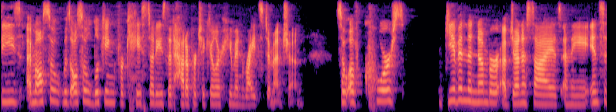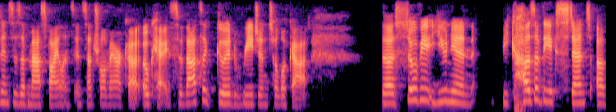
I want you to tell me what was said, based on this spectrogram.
these I'm also was also looking for case studies that had a particular human rights dimension. So of course, given the number of genocides and the incidences of mass violence in Central America, okay, so that's a good region to look at. The Soviet Union, because of the extent of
